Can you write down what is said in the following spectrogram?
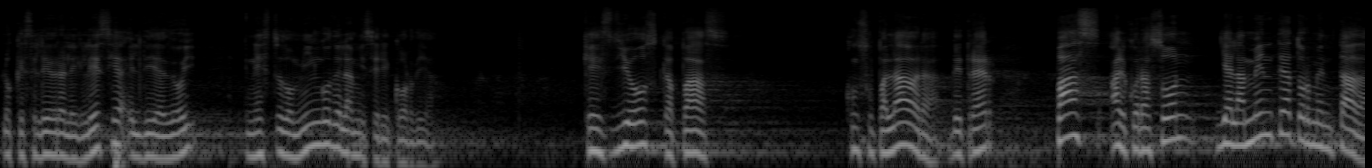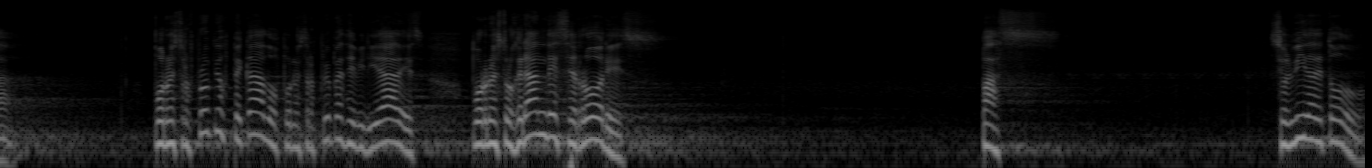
lo que celebra la iglesia el día de hoy en este domingo de la misericordia. Que es Dios capaz con su palabra de traer paz al corazón y a la mente atormentada por nuestros propios pecados, por nuestras propias debilidades, por nuestros grandes errores. Paz. Se olvida de todo,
